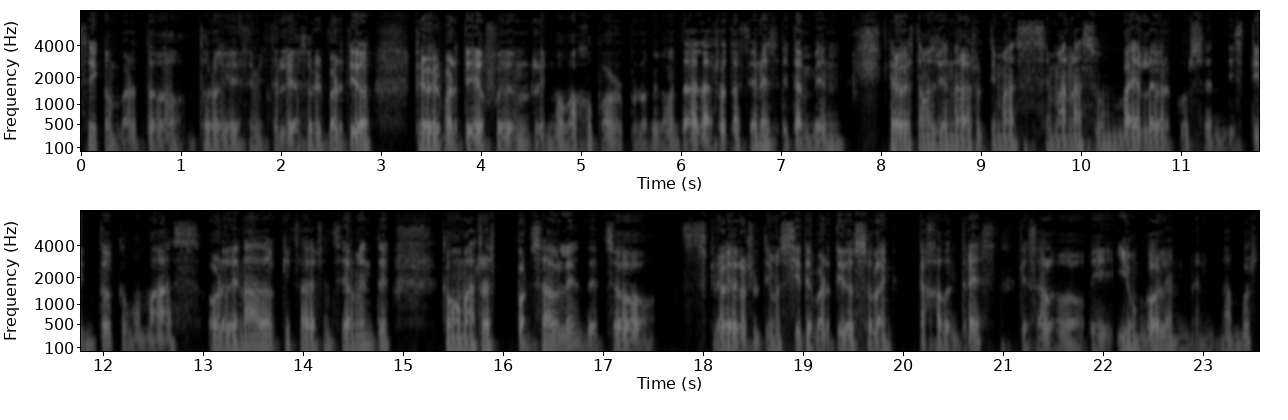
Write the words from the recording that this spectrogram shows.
Sí, comparto todo lo que dice Mr. Liga sobre el partido. Creo que el partido fue de un ritmo bajo por, por lo que comentaba de las rotaciones y también creo que estamos viendo en las últimas semanas un Bayer Leverkusen distinto, como más ordenado quizá defensivamente, como más responsable. De hecho, creo que de los últimos siete partidos solo ha encajado en tres, que es algo, y, y un gol en, en ambos.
